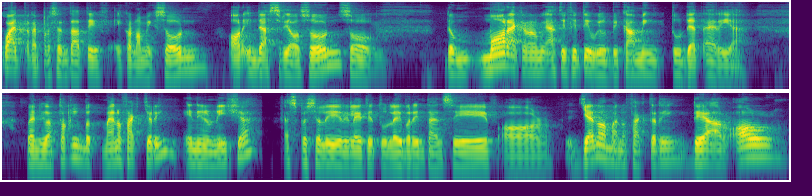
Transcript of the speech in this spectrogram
quite representative economic zone or industrial zone. So the more economic activity will be coming to that area. When you are talking about manufacturing in Indonesia, especially related to labor intensive or general manufacturing, they are all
